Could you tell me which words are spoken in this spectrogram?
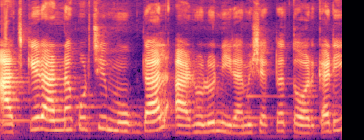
আজকে রান্না করছি মুগ ডাল আর হলো নিরামিষ একটা তরকারি।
